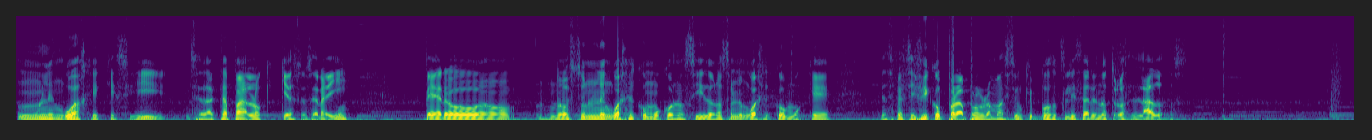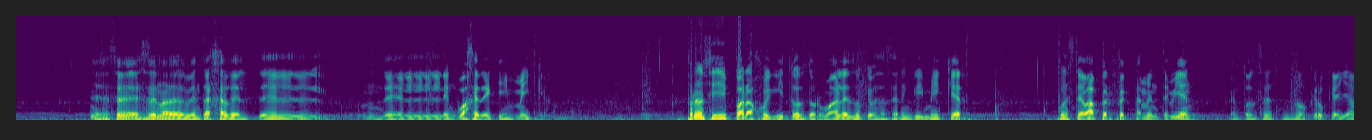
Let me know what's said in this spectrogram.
un lenguaje que sí se adapta para lo que quieres hacer ahí, pero no es un lenguaje como conocido, no es un lenguaje como que específico para programación que puedes utilizar en otros lados. Esa es, una desventaja del, del, lenguaje de Game Maker. Pero sí, para jueguitos normales, lo que vas a hacer en Game Maker, pues te va perfectamente bien. Entonces no creo que haya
